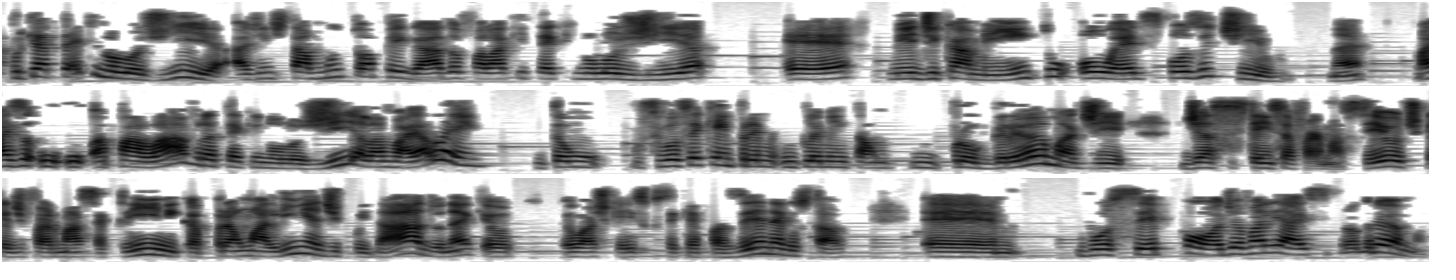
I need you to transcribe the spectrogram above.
porque a tecnologia, a gente está muito apegado a falar que tecnologia é medicamento ou é dispositivo, né? Mas o, o, a palavra tecnologia, ela vai além. Então, se você quer implementar um, um programa de, de assistência farmacêutica, de farmácia clínica, para uma linha de cuidado, né? Que eu, eu acho que é isso que você quer fazer, né, Gustavo? É, você pode avaliar esse programa,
